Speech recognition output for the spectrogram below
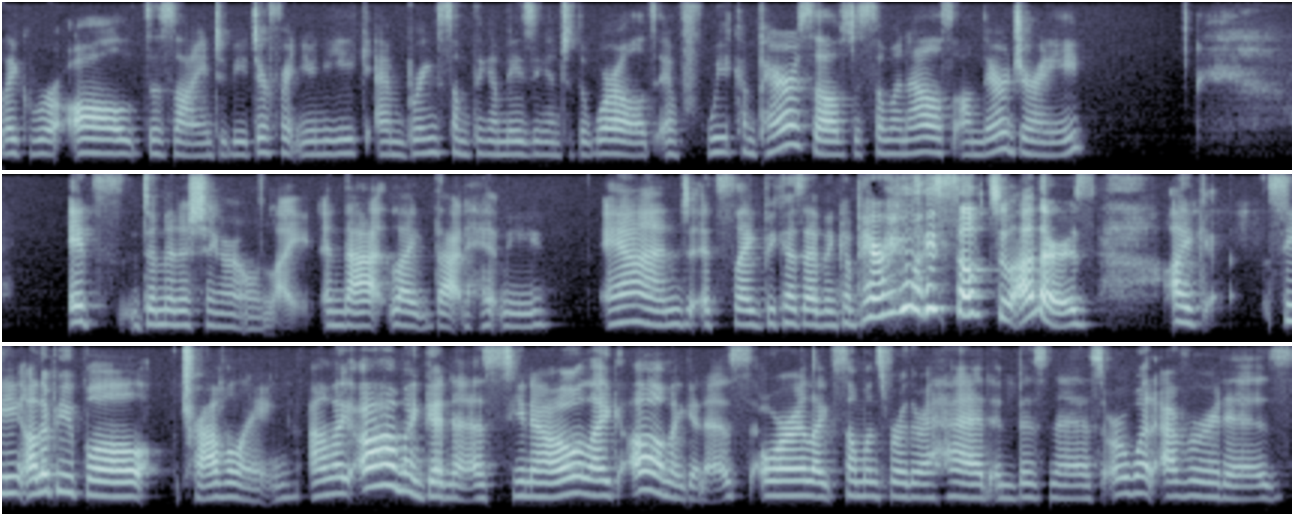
Like we're all designed to be different, unique, and bring something amazing into the world. If we compare ourselves to someone else on their journey, it's diminishing our own light and that like that hit me and it's like because i've been comparing myself to others like seeing other people traveling i'm like oh my goodness you know like oh my goodness or like someone's further ahead in business or whatever it is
